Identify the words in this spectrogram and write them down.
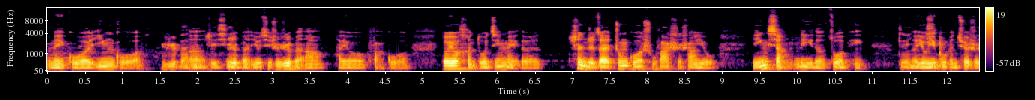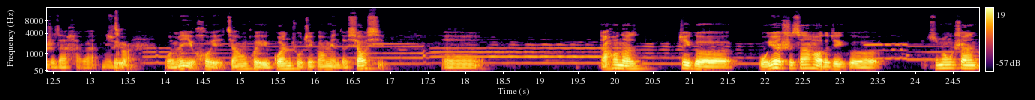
美国、英国，日本呃，这些日本，尤其是日本啊，还有法国，都有很多精美的，甚至在中国书法史上有影响力的作品。对呃，有一部分确实是在海外，所以没错我们以后也将会关注这方面的消息。呃，然后呢，这个五月十三号的这个孙中山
